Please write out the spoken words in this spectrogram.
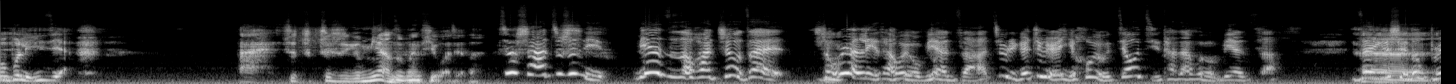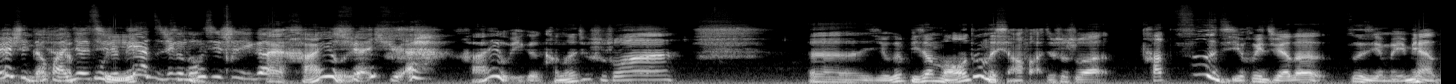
我不理解。哎，这这是一个面子问题，我觉得。就是啊，就是你面子的话，只有在熟人里才会有面子啊。就是你跟这个人以后有交集，他才会有面子啊。在一个谁都不认识你的环境，其实面子这个东西是一个哎，还有玄学。还有一个可能就是说，呃，有个比较矛盾的想法，就是说他自己会觉得自己没面子，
